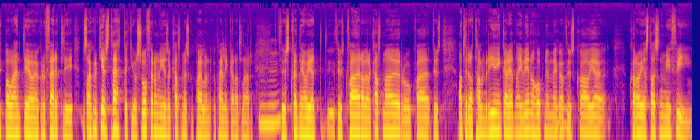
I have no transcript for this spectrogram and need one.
upp á endi á einhverju ferli. Þú veist, hverju gerist þetta ekki? Og svo fer hann í þessar kallmennsku pælan, pælingar allar. Mhm. þú veist, hvernig á ég að, þú veist, hvað er að vera kallmaður og hvað, þú veist, allir eru að tala um rýðingar hérna í vinahópnum, eitthvað, Mhm. þú veist, hvað á ég hvað á ég að staðsenda mig í því?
